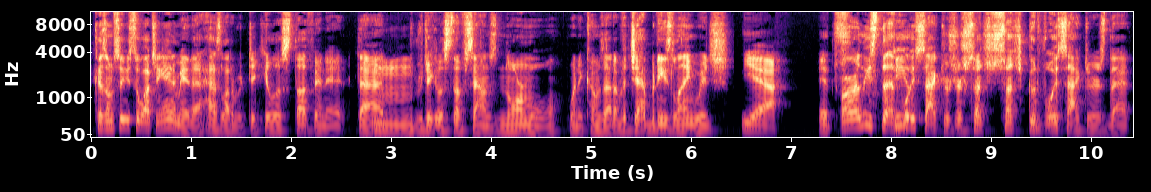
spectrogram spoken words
because I'm so used to watching anime that has a lot of ridiculous stuff in it. That Hmm. ridiculous stuff sounds normal when it comes out of a Japanese language. Yeah. It's or at least the feel- voice actors are such such good voice actors that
